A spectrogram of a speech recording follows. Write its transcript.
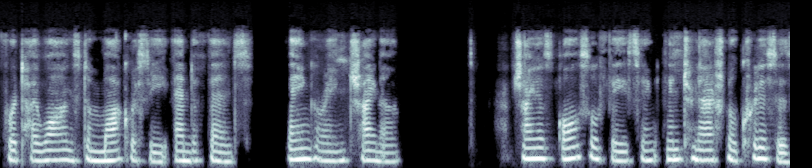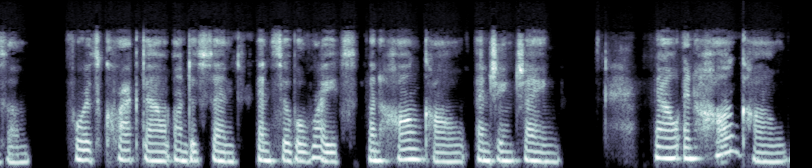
for Taiwan's democracy and defense, angering China. China is also facing international criticism for its crackdown on dissent and civil rights in Hong Kong and Xinjiang. Now, in Hong Kong,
